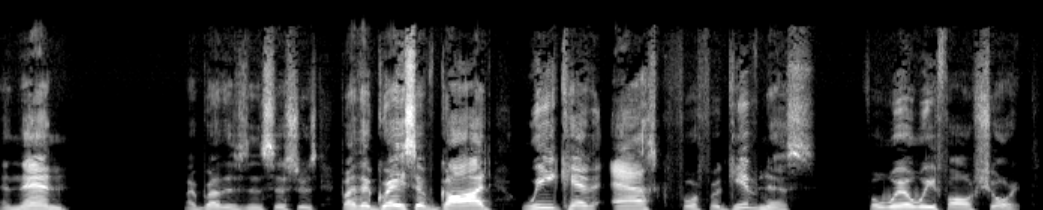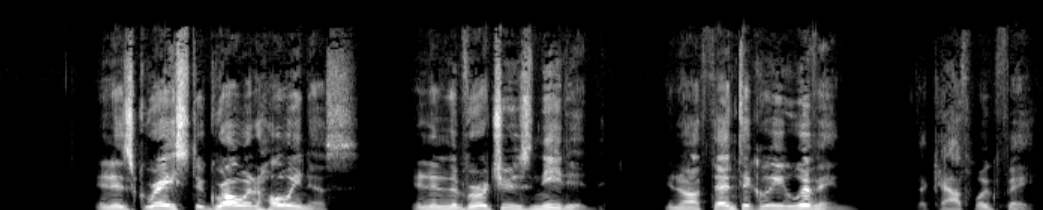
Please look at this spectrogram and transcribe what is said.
And then my brothers and sisters, by the grace of God, we can ask for forgiveness for where we fall short, in His grace to grow in holiness and in the virtues needed in authentically living the Catholic faith.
